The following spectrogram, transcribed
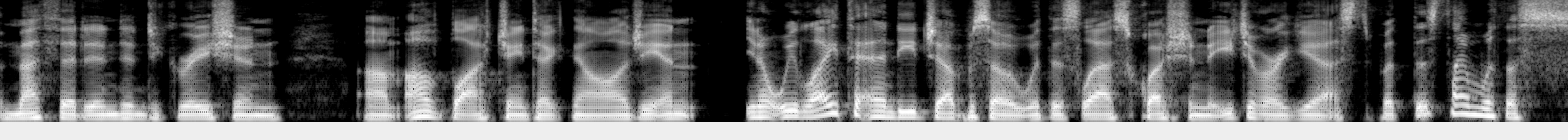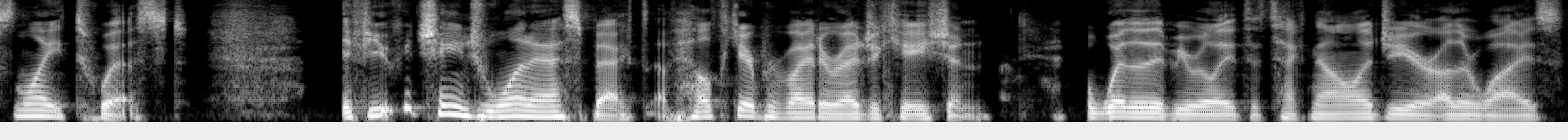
method and integration um, of blockchain technology. And, you know, we like to end each episode with this last question to each of our guests, but this time with a slight twist. If you could change one aspect of healthcare provider education, whether it be related to technology or otherwise,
